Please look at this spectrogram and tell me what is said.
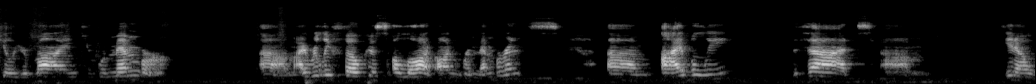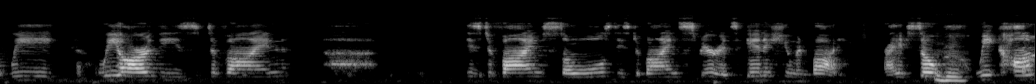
heal your mind, you remember. Um, I really focus a lot on remembrance. Um, I believe that um, you know we we are these divine uh, these divine souls, these divine spirits in a human body, right? So Mhm. we come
